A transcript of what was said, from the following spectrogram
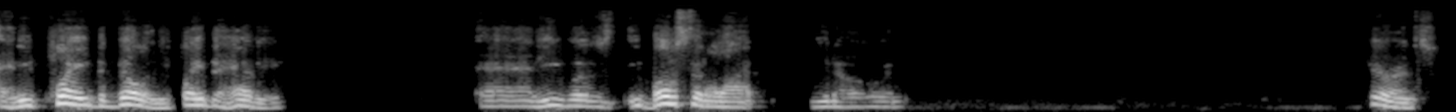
And he played the villain, he played the heavy. And he was, he boasted a lot, you know, and appearance.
